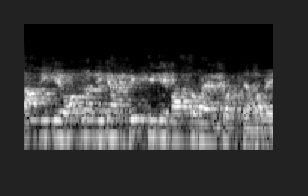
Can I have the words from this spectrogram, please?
দাবিকে, অগ্রাধিকার ভিত্তিকে বাস্তবায়ন করতে হবে।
